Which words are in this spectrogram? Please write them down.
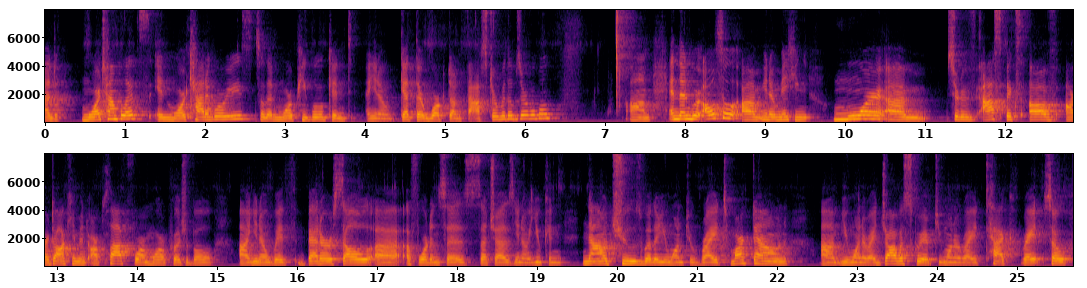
add more templates in more categories so that more people can, you know, get their work done faster with Observable. Um, and then we're also, um, you know, making more um, sort of aspects of our document, our platform, more approachable. Uh, you know, with better cell uh, affordances, such as you know, you can now choose whether you want to write Markdown, um, you want to write JavaScript, you want to write TeX, right? So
